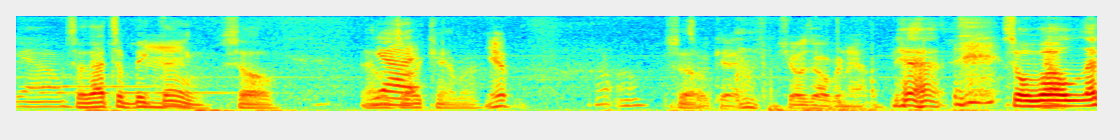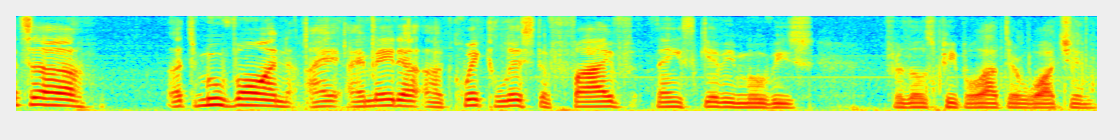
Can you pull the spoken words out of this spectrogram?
Yeah. so that's a big Mm. thing so that Yeah. was our camera Yep. Uh so It's okay. Show's over now. yeah. So well, let's uh, let's move on. I I made a, a quick list of five Thanksgiving movies for those people out there watching.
